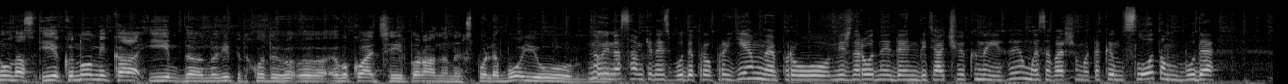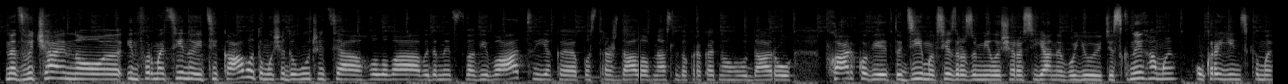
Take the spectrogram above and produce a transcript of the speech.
Ну, у нас і економіка, і е, нові підходи е, евакуації поранених з поля бою. Ну і на сам кінець буде про приємне, про міжнародний день дитячої книги. Ми завершимо таким слотом. Буде надзвичайно інформаційно і цікаво, тому що долучиться голова видавництва Віват, яке постраждало внаслідок ракетного удару в Харкові. Тоді ми всі зрозуміли, що росіяни воюють із книгами українськими.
